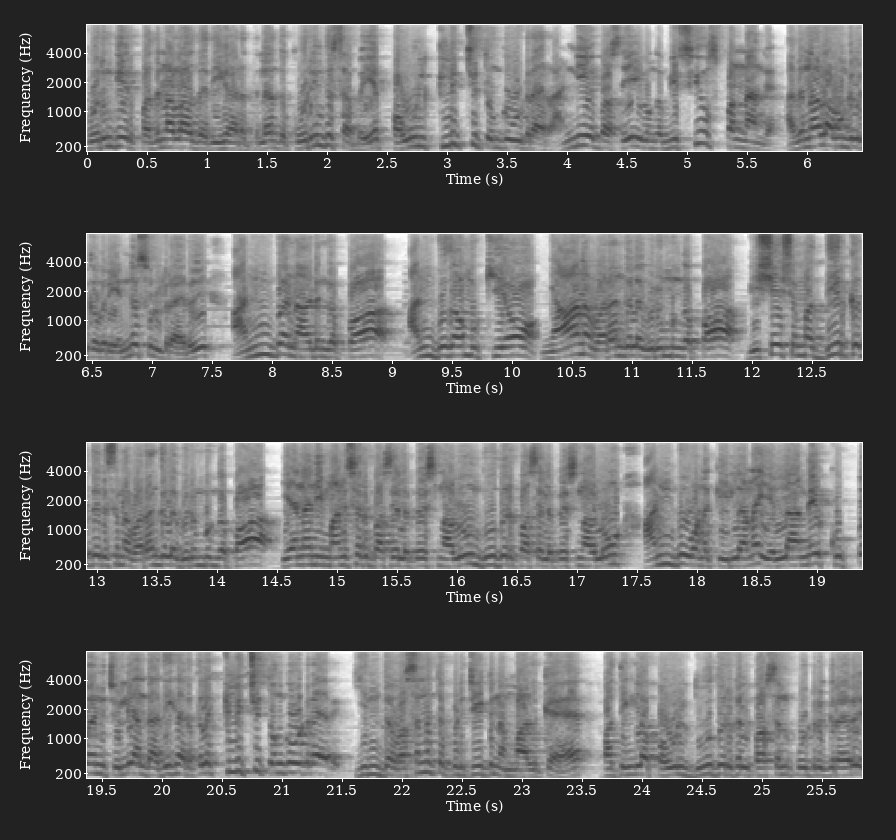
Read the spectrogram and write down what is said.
கொரிந்தியர் பதினாலாவது அதிகாரத்துல அந்த கொரிந்து சபையை பவுல் கிழிச்சு தொங்க விடுறாரு. அந்நிய பாஷையை இவங்க மிஸ்யூஸ் பண்ணாங்க. அதனால அவங்களுக்கு அவர் என்ன சொல்றாரு? அன்பை நாடுங்கப்பா அன்புதான் முக்கியம். ஞான வரங்களை விரும்புங்கப்பா விசேஷமா தீர்க்க தரிசன வரங்களை விரும்புங்கப்பா. ஏன்னா நீ மனுஷர் பாஷையில பேசினாலும் தூதர் பாஷையில பேசினாலும் அன்பு உனக்கு இல்லைன்னா எல்லாமே குப்பைன்னு சொல்லி அந்த அதிகாரத்துல கிழிச்சு தொங்க விடுறாரு. இந்த வசனத்தை பிடிச்சுக்கிட்டு நம்ம ஆளுக்க பாத்தீங்களா பவுல் தூதர்கள் பாசன்னு போட்டிருக்கிறாரு.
